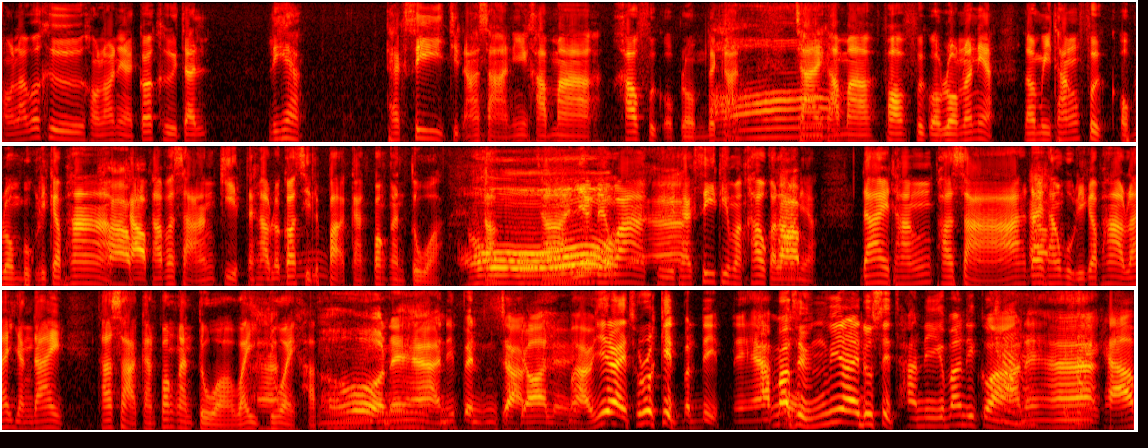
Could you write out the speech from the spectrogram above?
ของเราก็คือของเราเนี่ยก็คือจะเรียกแท็กซี่จิตอาสานี่ครับมาเข้าฝึกอบรมด้วยกันอ๋อใช่ครับมาพอฝึกอบรมแล้วเนี่ยเรามีทั้งฝึกอบรมบุคลิกภาพครับครับภาษาอังกฤษนะครับแล้วก็ศิลปะการป้องกันตัวโอ้ครับใช่เรียกได้ว่านะฮะคือแท็กซี่ที่มาเข้ากับเราเนี่ย ได้ทั้งภาษาได้ทั้งบุคลิกภาพและยังได้ทักษะการป้องกันตัวไว้อีกด้วยครับ โอ้ นะฮะอันนี้เป็นจากสุดยอดเลยมหาวิทยาลัยธุรกิจบัณฑิตนะครัฮะบมาถึงวิทยาลัยดุสิตธานีกันบ้างดีกว่าค่ะนะฮะใช่ครับ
